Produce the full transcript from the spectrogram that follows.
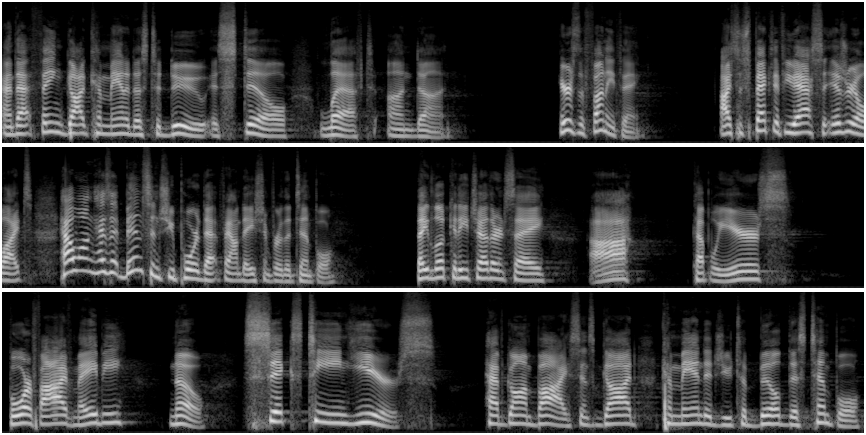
and that thing God commanded us to do is still left undone. Here's the funny thing I suspect if you ask the Israelites, How long has it been since you poured that foundation for the temple? They look at each other and say, Ah, a couple years, four or five, maybe. No, 16 years have gone by since God commanded you to build this temple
